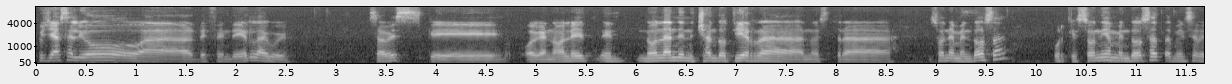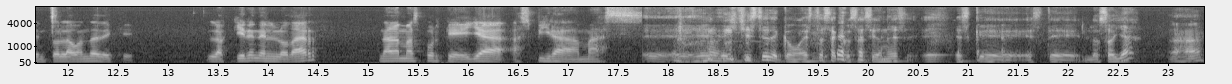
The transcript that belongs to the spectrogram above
pues ya salió a defenderla, güey. ¿Sabes? Que, oiga, no le, en- no le anden echando tierra a nuestra Sonia Mendoza, porque Sonia Mendoza también se aventó la onda de que la quieren enlodar, nada más porque ella aspira a más. Eh, eh, el chiste de como estas acusaciones eh, es que este Lozoya Ajá.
